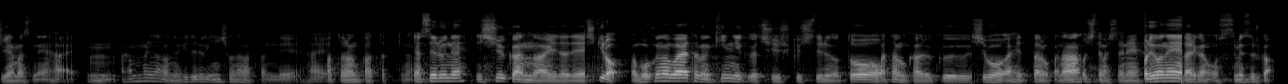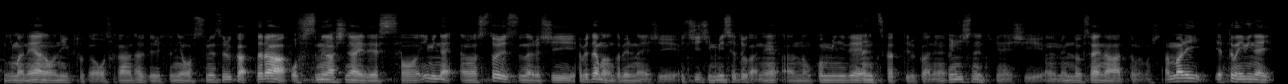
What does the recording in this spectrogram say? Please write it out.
違いますね。はい。うん。あんまりなんか抜けてる印象なかったんではい。あと何かあったっけな。痩せるね。1週間の間で1キロ、まあ僕の場合は多分筋肉が収縮してるのと、まあ、多分軽く脂肪が減ったのかな。落ちてましたね。これをね誰かにおすすめするか。今ねあのお肉とかお魚食べてる人におすすめするか。ったらおすすめはしないです。意味ない。あのストレスになるし食べたいもの食べれないしいちいち店とかねあのコンビニで何使ってるかね確認しないといけないし、うん、めんどくさいなって思いました。あんまりやっても意味ない。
